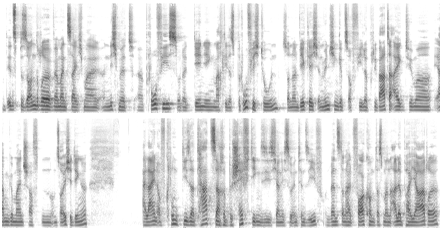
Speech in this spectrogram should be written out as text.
Und insbesondere, wenn man, sage ich mal, nicht mit äh, Profis oder denjenigen macht, die das beruflich tun, sondern wirklich in München gibt es auch viele private Eigentümer, Erbengemeinschaften und solche Dinge. Allein aufgrund dieser Tatsache beschäftigen sie sich ja nicht so intensiv. Und wenn es dann halt vorkommt, dass man alle paar Jahre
